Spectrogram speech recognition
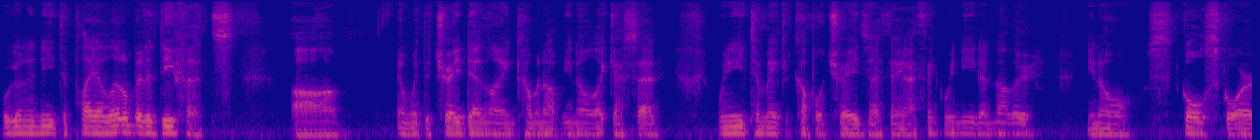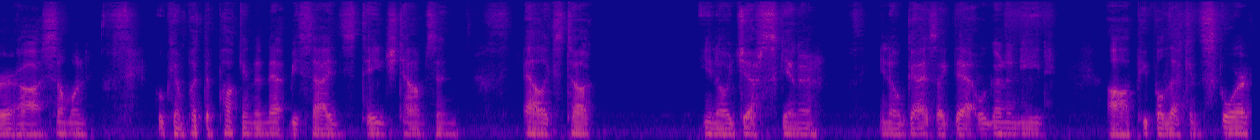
we're gonna need to play a little bit of defense. Um, and with the trade deadline coming up, you know, like I said, we need to make a couple trades. I think I think we need another you know, goal scorer, uh, someone who can put the puck in the net besides Tage Thompson, Alex Tuch, you know, Jeff Skinner, you know, guys like that. We're going to need uh, people that can score,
